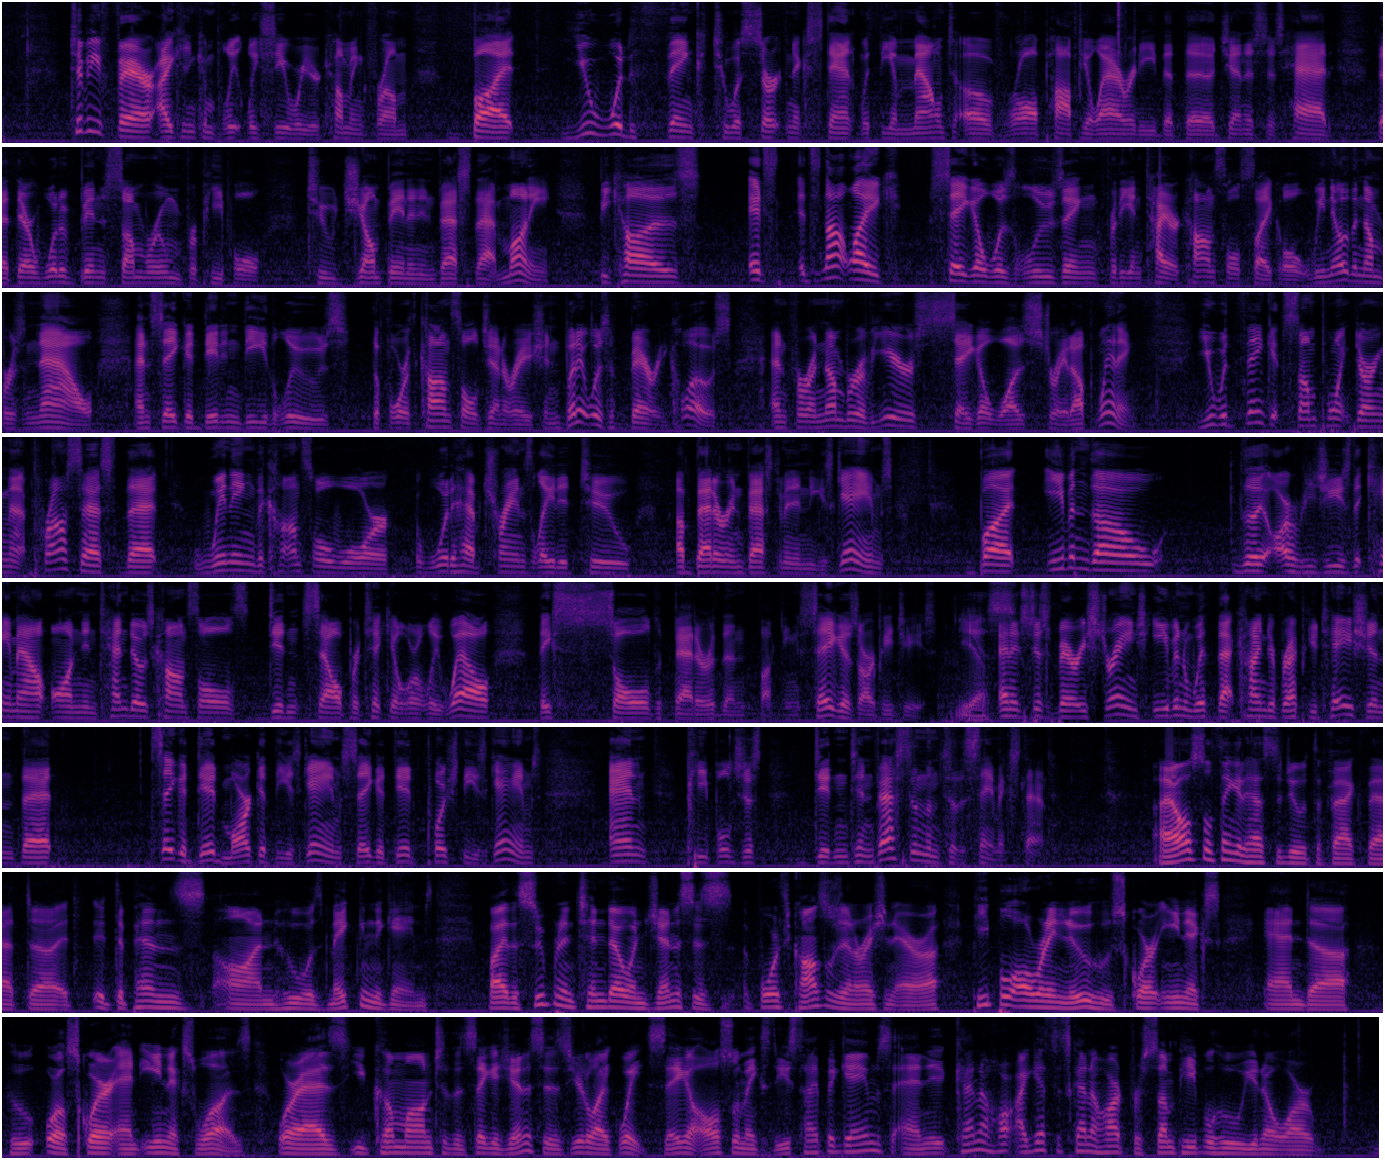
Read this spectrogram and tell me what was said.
to be fair, I can completely see where you're coming from, but you would think to a certain extent with the amount of raw popularity that the Genesis had that there would have been some room for people to jump in and invest that money because it's it's not like Sega was losing for the entire console cycle. We know the numbers now, and Sega did indeed lose the fourth console generation, but it was very close. And for a number of years, Sega was straight up winning you would think at some point during that process that winning the console war would have translated to a better investment in these games. But even though the RPGs that came out on Nintendo's consoles didn't sell particularly well, they sold better than fucking Sega's RPGs. Yes. And it's just very strange, even with that kind of reputation, that Sega did market these games, Sega did push these games, and people just didn't invest in them to the same extent. I also think it has to do with the fact that uh, it, it depends on who was making the games. By the Super Nintendo and Genesis fourth console generation era, people already knew who Square Enix and uh, who well Square and Enix was. Whereas you come on to the Sega Genesis, you're like, wait, Sega also makes these type of games, and it kind of I guess it's kind of hard for some people who you know are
